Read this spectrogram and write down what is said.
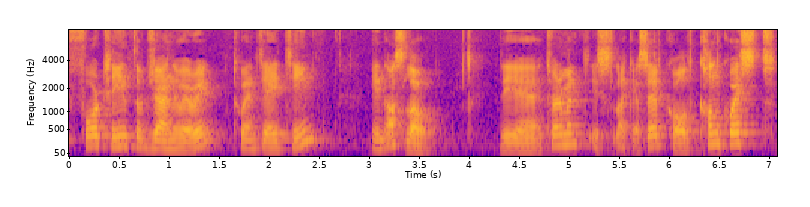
14th of January 2018 in Oslo. The uh, tournament is, like I said, called Conquest.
